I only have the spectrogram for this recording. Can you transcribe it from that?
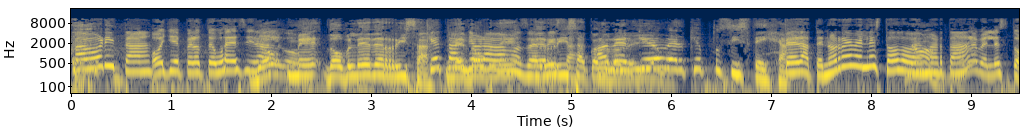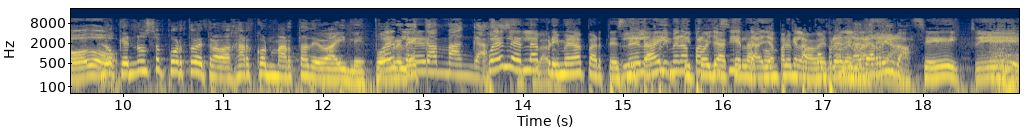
favorita. Oye, pero te voy a decir Yo algo. me doblé de risa. ¿Qué tal me llorábamos doblé de risa? cuando A lo ver, quiero leíamos. ver qué pusiste, hija. Espérate, no reveles todo, ¿eh, No, Marta? No reveles todo. Lo que no soporto de trabajar con Marta de baile, por Puedes Rebeca leer- Mangas. Puedes leer la claro. primera partecita Lee la y primera tipo ya que la partecita, ya para que la compren la de arriba. Sí. Sí.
